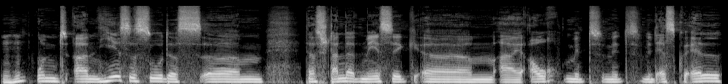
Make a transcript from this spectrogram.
Mhm. Und ähm, hier ist es so, dass ähm, das standardmäßig ähm, auch mit, mit, mit SQL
